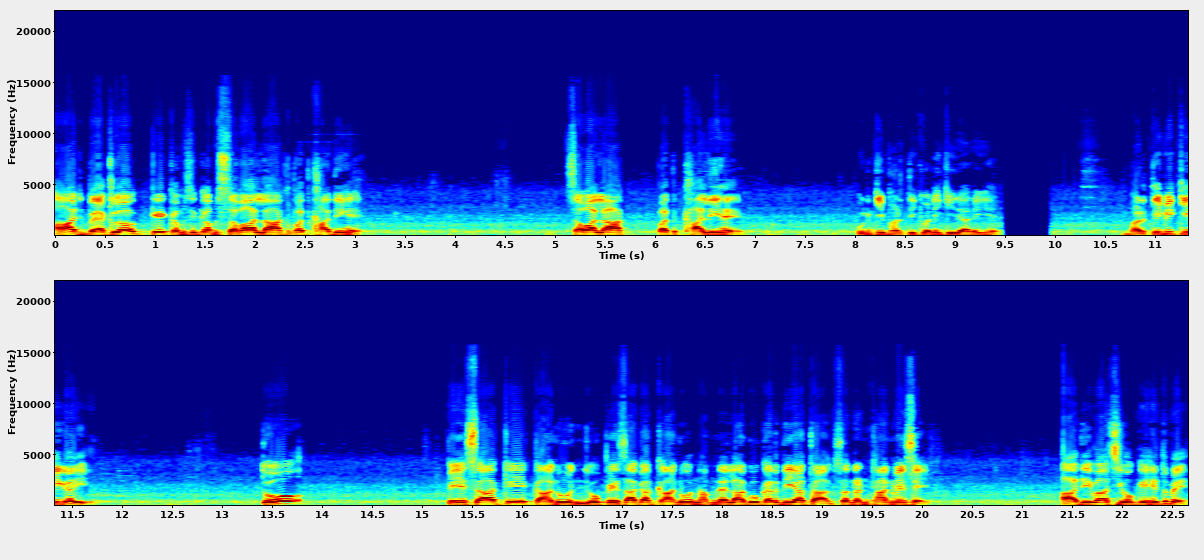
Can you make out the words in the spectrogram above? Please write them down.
आज बैकलॉग के कम से कम सवा लाख पद खाली हैं। सवा लाख पद खाली हैं। उनकी भर्ती क्यों नहीं की जा रही है? भर्ती भी की गई। तो पेशा के कानून, जो पेशा का कानून हमने लागू कर दिया था सन अंठानवे से, आदिवासियों के हित में,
